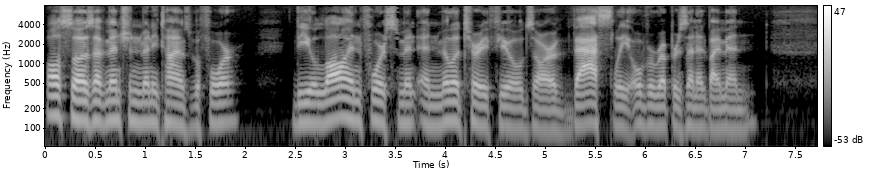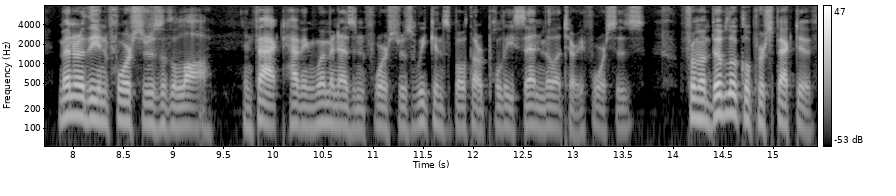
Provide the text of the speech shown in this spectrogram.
Also, as I've mentioned many times before, the law enforcement and military fields are vastly overrepresented by men. Men are the enforcers of the law, in fact, having women as enforcers weakens both our police and military forces. From a biblical perspective,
